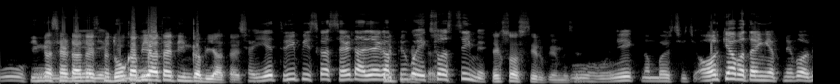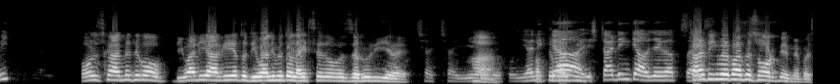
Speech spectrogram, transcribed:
तीन का सेट आता है इसमें दो का भी आता है तीन का भी आता है अच्छा ये थ्री पीस का सेट आ जाएगा अपने को एक सौ अस्सी में? एक सौ अस्सी रुपए में एक नंबर चीज़। और क्या बताएँगे अपने को अभी? और उसके बाद में देखो दिवाली आ गई है तो दिवाली में तो लाइट से तो ज़रूरी है। अच्छा अच्छा ये हाँ। देखो यानी क्या स्टार्टिंग क्या हो जाएगा स्टार्टिंग मेरे पास में सौ रुपए में बस।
